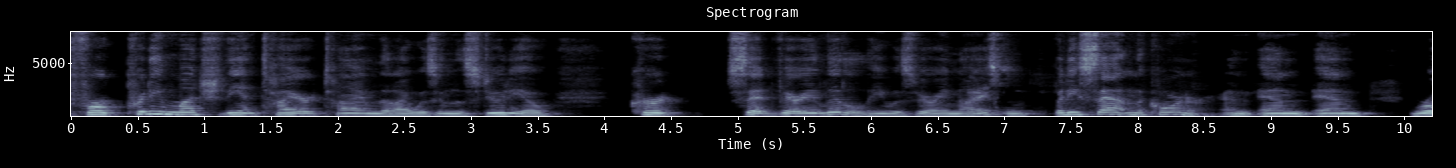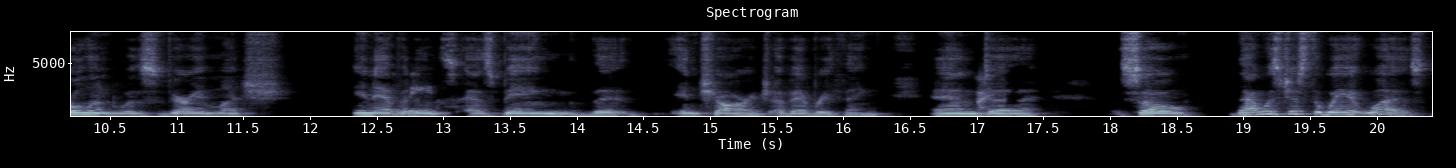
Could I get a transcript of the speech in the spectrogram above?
for pretty much the entire time that I was in the studio, Curt said very little. He was very nice, right. and, but he sat in the corner, and and and Roland was very much in evidence as being the in charge of everything, and. Right. Uh, so that was just the way it was.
